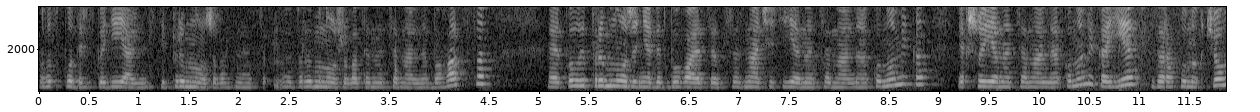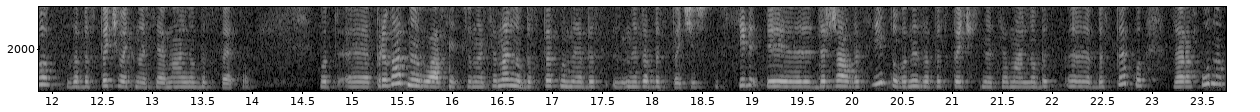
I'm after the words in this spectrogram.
господарської діяльності примножувати, примножувати національне багатство. Е, Коли примноження відбувається, це значить є національна економіка. Якщо є національна економіка, є за рахунок чого забезпечувати національну безпеку. От е, приватною власністю національну безпеку не, без, не забезпечиш. Всі е, держави світу вони забезпечують національну без, безпеку за рахунок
